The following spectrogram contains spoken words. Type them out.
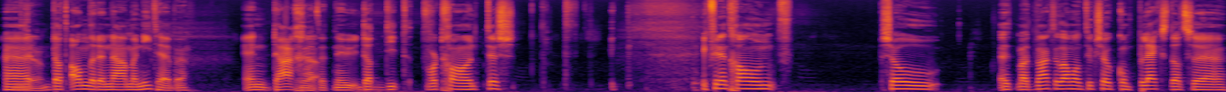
eh, Ja. Dat andere namen niet hebben. En daar gaat Ja. het nu. Dat, die, dat wordt gewoon tussen. Ik, ik vind het gewoon zo. Het, maar het maakt het allemaal natuurlijk zo complex dat ze.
